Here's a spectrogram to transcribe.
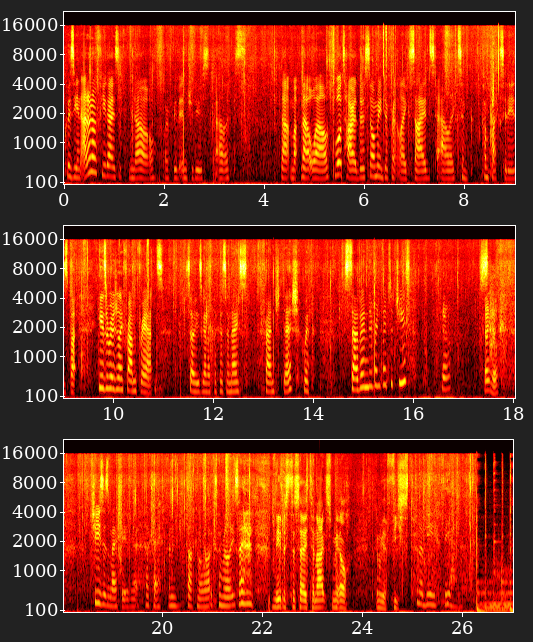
cuisine. I don't know if you guys know or if we've introduced Alex that mu- that well. Well, it's hard. There's so many different like sides to Alex and complexities, but he's originally from France. So he's gonna cook us a nice French dish with seven different types of cheese. Yeah. There you go. Cheese is my favorite. Okay, I'm talking a lot because I'm really excited. Needless to say, tonight's meal is going to be a feast. It's gonna be the end.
